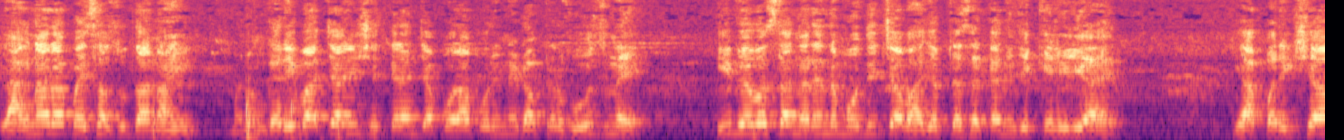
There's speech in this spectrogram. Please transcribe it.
लागणारा पैसा सुद्धा नाही. म्हणून गरिबाच्या आणि शेतकऱ्यांच्या पोरापोरीने डॉक्टर होऊच नये ही व्यवस्था नरेंद्र मोदीच्या भाजपच्या सरकारने जी केलेली आहे या परीक्षा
